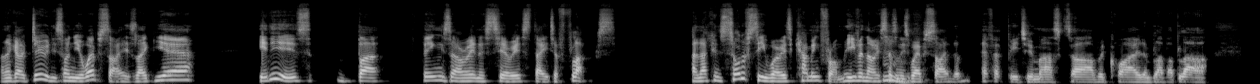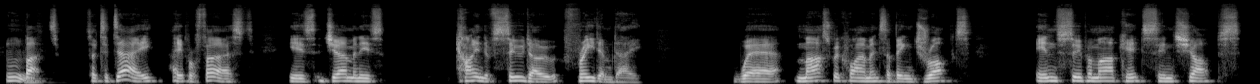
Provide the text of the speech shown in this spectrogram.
And I go, "Dude, it's on your website." He's like, "Yeah, it is, but things are in a serious state of flux." And I can sort of see where he's coming from, even though it says on his website that FFP2 masks are required and blah blah blah. Hmm. But so today, April 1st, is Germany's kind of pseudo freedom day where mask requirements are being dropped in supermarkets, in shops,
